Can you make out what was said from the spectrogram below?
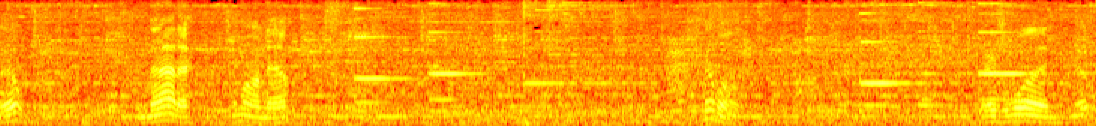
Nope. Nada. Come on now. Come on. There's one. Nope.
